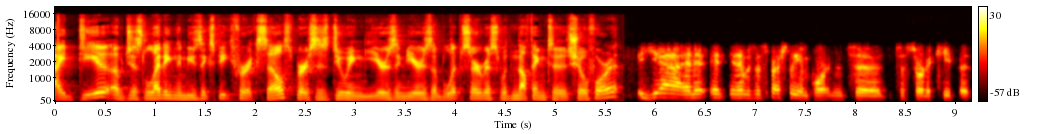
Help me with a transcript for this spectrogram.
idea of just letting the music speak for itself versus doing years and years of lip service with nothing to show for it? Yeah, and it, it, and it was especially important to to sort of keep it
